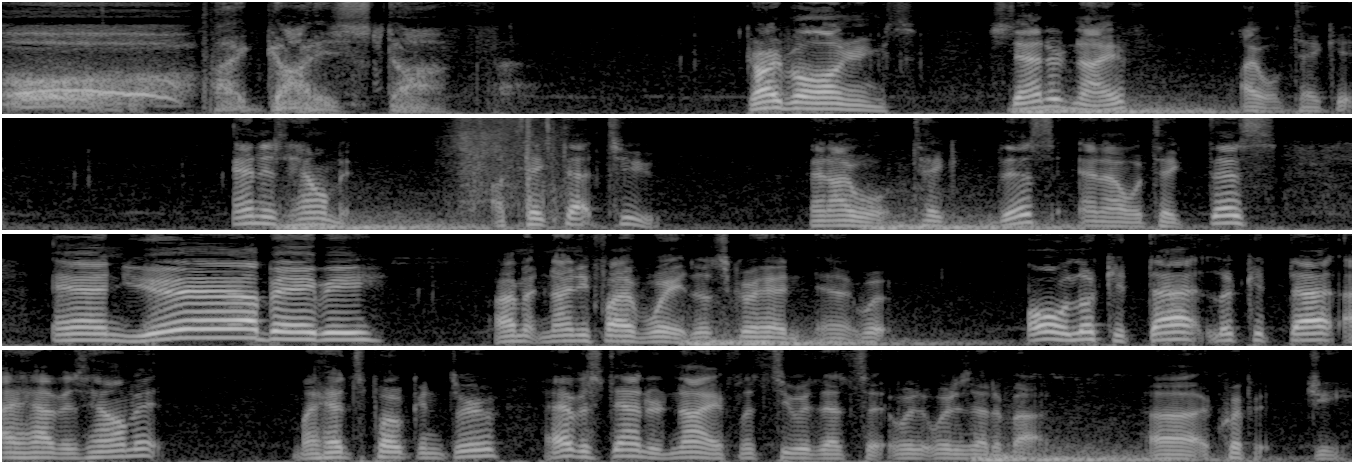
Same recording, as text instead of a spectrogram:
Oh, I got his stuff. Guard belongings. Standard knife. I will take it. And his helmet. I'll take that too. And I will take this, and I will take this. And yeah, baby. I'm at 95 weight. Let's go ahead and... Uh, oh, look at that. Look at that. I have his helmet. My head's poking through. I have a standard knife. Let's see what that's. What, what is that about? Uh, equip it. G.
